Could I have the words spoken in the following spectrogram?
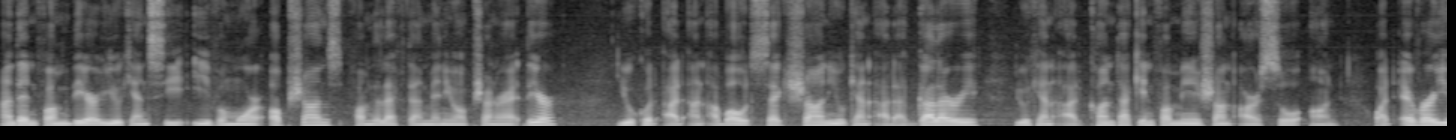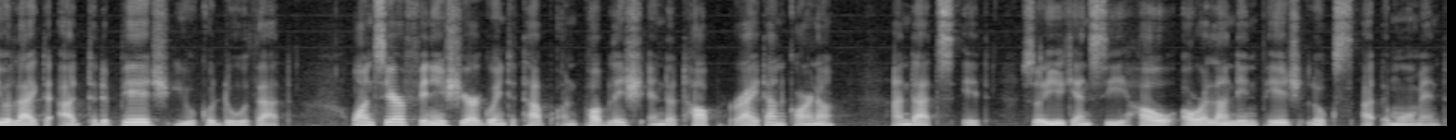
And then from there, you can see even more options from the left hand menu option right there you could add an about section you can add a gallery you can add contact information or so on. Whatever you like to add to the page you could do that. Once you're finished you're going to tap on publish in the top right hand corner and that's it. So you can see how our landing page looks at the moment.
